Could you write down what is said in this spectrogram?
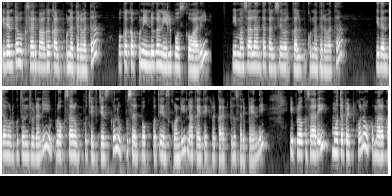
ఇదంతా ఒకసారి బాగా కలుపుకున్న తర్వాత ఒక కప్పు నిండుగా నీళ్ళు పోసుకోవాలి. ఈ మసాలా అంతా కలిసే వరకు కలుపుకున్న తర్వాత ఇదంతా ఉడుకుతుంది చూడండి. ఇప్పుడు ఒకసారి ఉప్పు చెక్ చేసుకొని ఉప్పు సరిపోకపోతే వేసుకోండి. నాకైతే ఇక్కడ కరెక్ట్గా సరిపోయింది. ఇప్పుడు ఒకసారి మూత పెట్టుకొని ఒక మరొక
